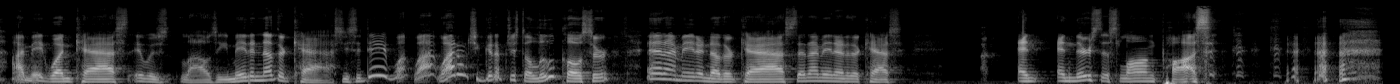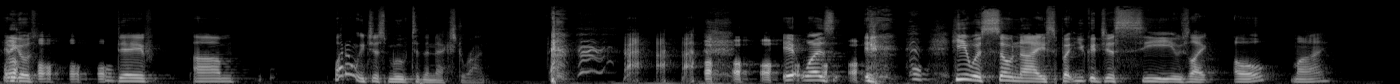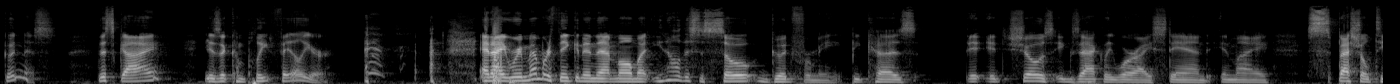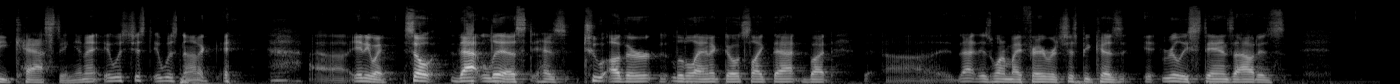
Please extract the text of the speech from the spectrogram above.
I made one cast. It was lousy. Made another cast. He said, Dave, why, why, why don't you get up just a little closer? And I made another cast. And I made another cast. And and there's this long pause. and he goes, Dave, um, why don't we just move to the next run? it was he was so nice, but you could just see he was like, "Oh my goodness." This guy, is a complete failure. and I remember thinking in that moment, you know, this is so good for me because it, it shows exactly where I stand in my specialty casting. And I, it was just, it was not a. Uh, anyway, so that list has two other little anecdotes like that, but uh, that is one of my favorites just because it really stands out as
